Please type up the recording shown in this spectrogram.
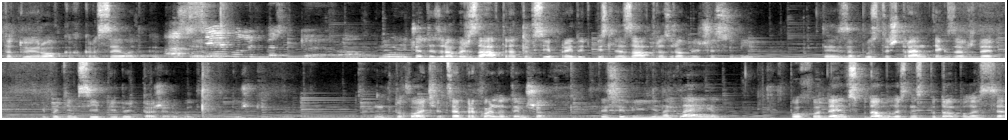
в татуїровках красива, така красива. А всі будуть без татуїровок. Ну, і що ти зробиш завтра, то всі прийдуть післязавтра, зроблять ще собі. Ти запустиш тренд, як завжди, і потім всі підуть теж робити татушки. Ну, хто хоче. Це прикольно тим, що ти собі її наклеїв, походив, сподобалось, не сподобалося,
